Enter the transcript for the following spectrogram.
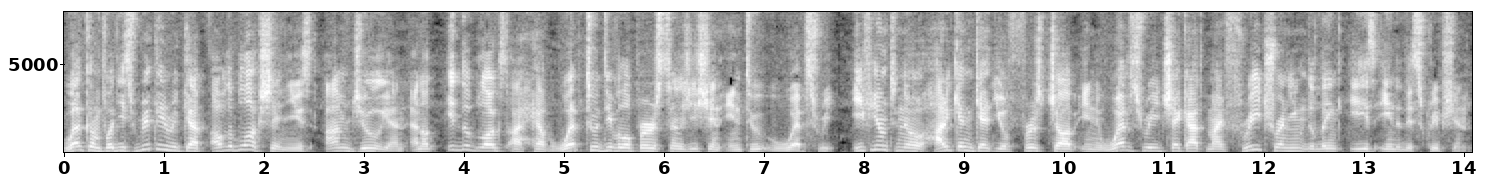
Welcome for this weekly recap of the blockchain news. I'm Julien and on Eat the Blocks I help Web2 developers transition into Web3. If you want to know how you can get your first job in Web3, check out my free training, the link is in the description.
